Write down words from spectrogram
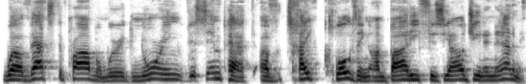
Well, that's the problem. We're ignoring this impact of tight clothing on body physiology and anatomy.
